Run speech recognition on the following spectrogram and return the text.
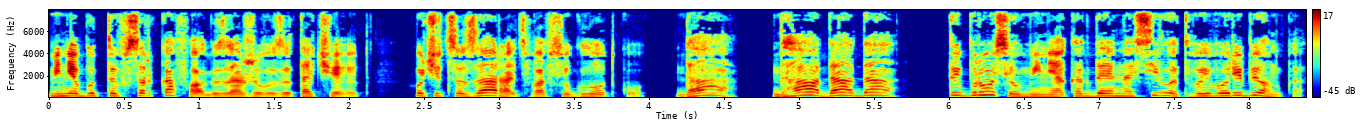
Меня будто в саркофаг заживо заточают. Хочется заорать во всю глотку. Да, да, да, да. Ты бросил меня, когда я носила твоего ребенка.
